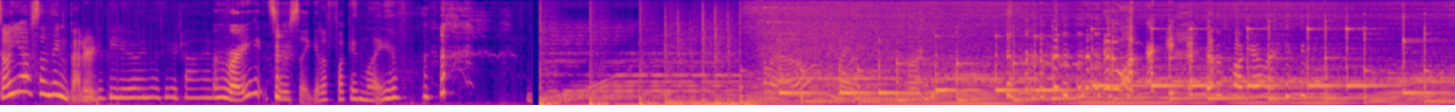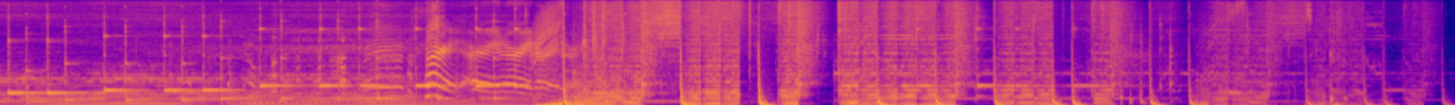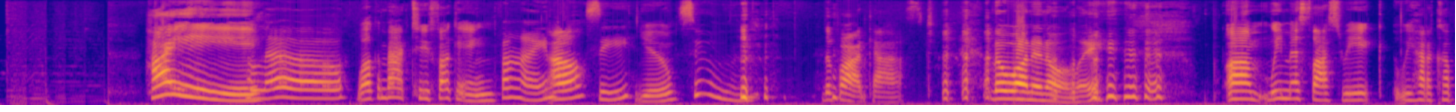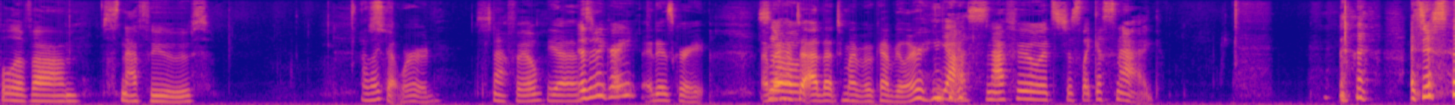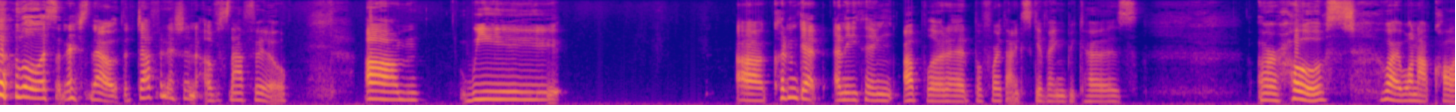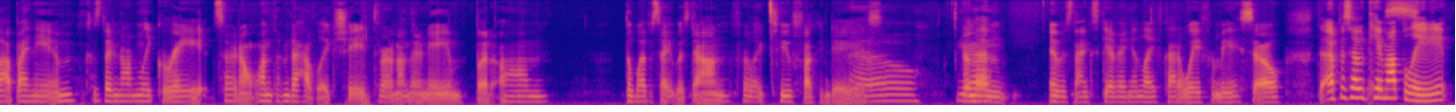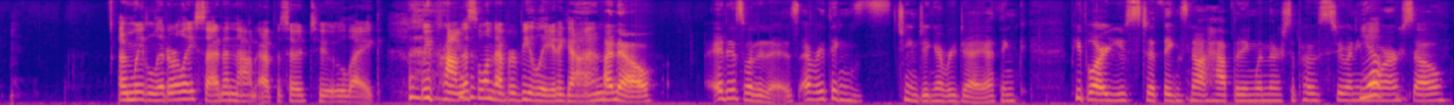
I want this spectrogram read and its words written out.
Don't you have something better to be doing with your time? Right? Seriously, get a fucking life. Hello? Where the fuck Hi. Hello. Welcome back to fucking Fine. I'll see you soon. the podcast. the one and only. um, we missed last week. We had a couple of um snafus. I like that word. Snafu. Yeah. Isn't it great? It is great. I might have to add that to my vocabulary. Yeah, snafu, it's just like a snag. Just so the listeners know the definition of snafu. Um, we uh, couldn't get anything uploaded before Thanksgiving because our host, who I will not call out by name because they're normally great, so I don't want them to have like shade thrown on their name, but um, the website was down for like two fucking days Oh. Yeah. and then it was Thanksgiving and life got away from me. So the episode came up late. And we literally said in that episode too, like, we promise we'll never be late again. I know. It is what it is. Everything's changing every day. I think people are used to things not happening when they're supposed to anymore. So,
